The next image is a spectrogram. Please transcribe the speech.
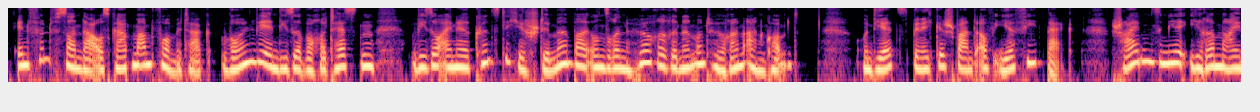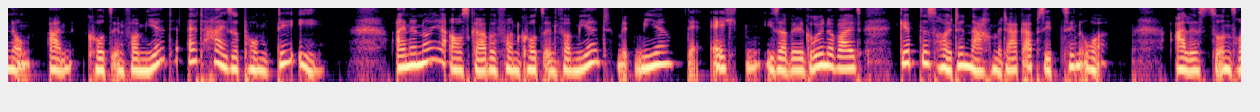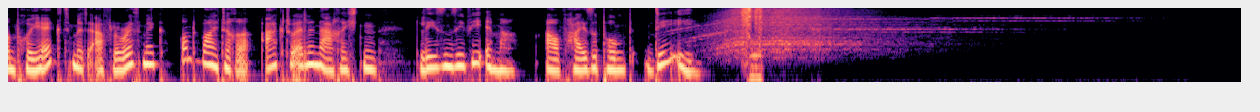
In fünf Sonderausgaben am Vormittag wollen wir in dieser Woche testen, wie so eine künstliche Stimme bei unseren Hörerinnen und Hörern ankommt. Und jetzt bin ich gespannt auf Ihr Feedback. Schreiben Sie mir Ihre Meinung an kurzinformiert.heise.de. Eine neue Ausgabe von Kurzinformiert mit mir, der echten Isabel Grünewald, gibt es heute Nachmittag ab 17 Uhr. Alles zu unserem Projekt mit Aflorhythmic und weitere aktuelle Nachrichten lesen Sie wie immer auf heise.de.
